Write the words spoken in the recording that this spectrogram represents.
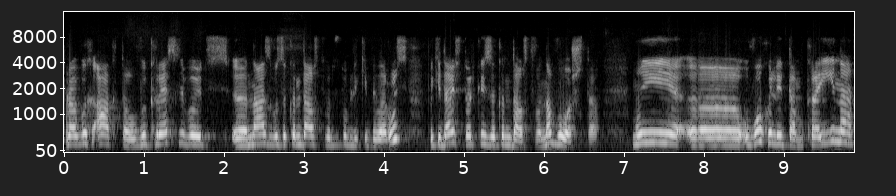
правых актаў. Выкрэсліваюць назву заканадаўства Рэспублікі Беларусь пакідаюць толькі заканадаўства навошта? Мы увогуле там краіна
